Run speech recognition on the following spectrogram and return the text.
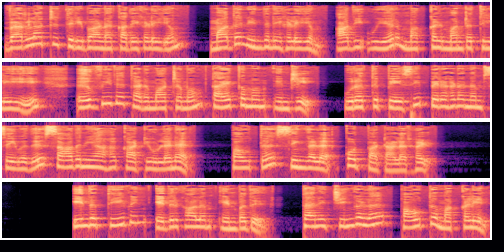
வரலாற்று தெரிவான கதைகளையும் மத நிந்தனைகளையும் அதி உயர் மக்கள் மன்றத்திலேயே எவ்வித தடுமாற்றமும் தயக்கமும் இன்றி உரத்து பேசி பிரகடனம் செய்வது சாதனையாக காட்டியுள்ளனர் பௌத்த சிங்கள கோட்பாட்டாளர்கள். இந்த தீவின் எதிர்காலம் என்பது தனி சிங்கள பௌத்த மக்களின்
